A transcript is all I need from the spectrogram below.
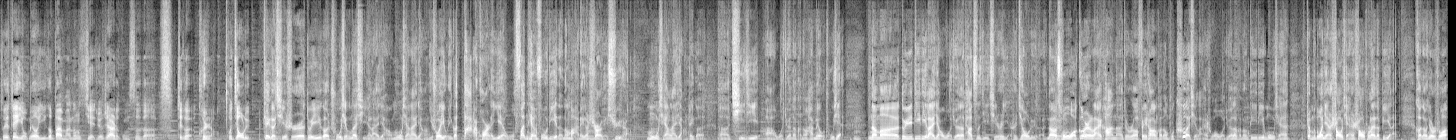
所以这有没有一个办法能解决这样的公司的这个困扰或焦虑？这个其实对于一个出行的企业来讲，目前来讲，你说有一个大块的业务翻天覆地的能把这个事儿给续上，目前来讲，这个呃契机啊，我觉得可能还没有出现。那么对于滴滴来讲，我觉得他自己其实也是焦虑的。那从我个人来看呢，就是说非常可能不客气来说，我觉得可能滴滴目前这么多年烧钱烧出来的壁垒，可能就是说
